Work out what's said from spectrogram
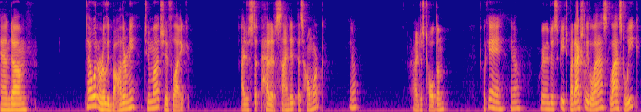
And um, that wouldn't really bother me too much if like I just had assigned it as homework, you know. I just told them, "Okay, you know, we're gonna do a speech." But actually, last last week,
